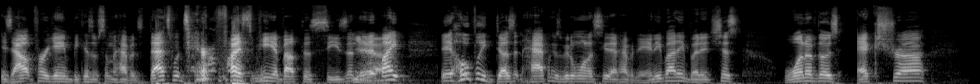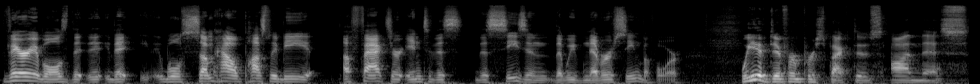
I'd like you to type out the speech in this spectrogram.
is out for a game because of something happens. That's what terrifies me about this season. And it might it hopefully doesn't happen because we don't want to see that happen to anybody, but it's just one of those extra variables that that will somehow possibly be a factor into this this season that we've never seen before. we have different perspectives on this.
